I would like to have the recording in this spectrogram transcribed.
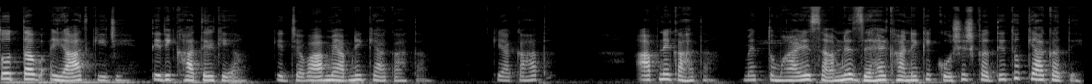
तो तब याद कीजिए, तेरी खातिर किया कि जवाब में आपने क्या कहा था। क्या कहा था? आपने कहा था, मैं तुम्हारे सामने जहर खाने की कोशिश करती तो क्या करती?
